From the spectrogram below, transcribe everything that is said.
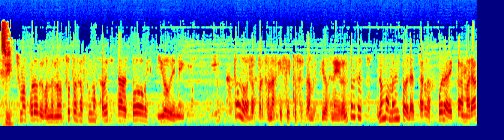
yo me acuerdo que cuando nosotros lo fuimos a ver estaba todo vestido de negro. Y todos los personajes estos están vestidos de negro. Entonces, en un momento de la charla fuera de cámara,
